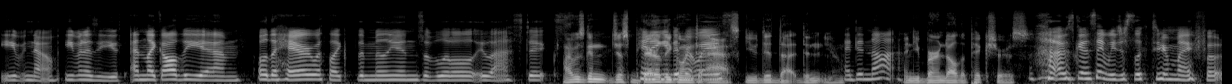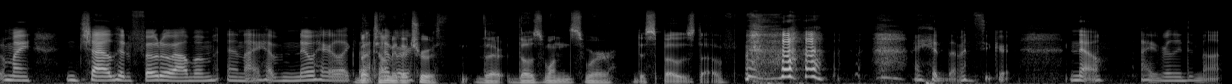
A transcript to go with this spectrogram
even no, even as a youth. And like all the um oh the hair with like the millions of little elastics. I was gonna just barely going to ways? ask. You did that, didn't you? I did not. And you burned all the pictures. I was gonna say we just looked through my photo, my childhood photo album, and I have no hair like that. But tell me the truth. The, those ones were disposed of. I hid them in secret. No, I really did not.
